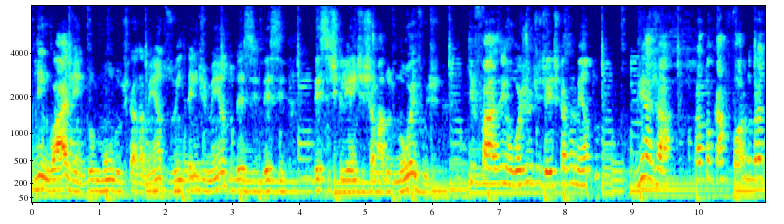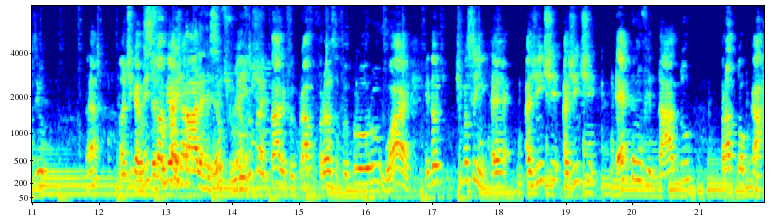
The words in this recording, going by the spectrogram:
linguagem do mundo dos casamentos, o entendimento desse, desse, desses clientes chamados noivos, que fazem hoje o DJ de casamento viajar para tocar fora do Brasil. Né? Antigamente Você só foi viajava. Itália recentemente. Eu fui para Itália, fui para França, fui para o Uruguai. Então, tipo assim, é, a, gente, a gente é convidado para tocar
